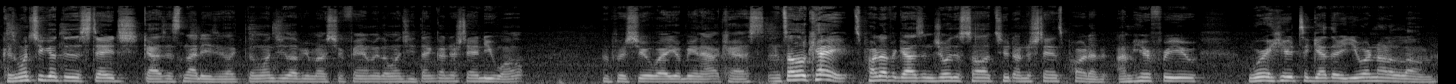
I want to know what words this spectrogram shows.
Because once you go through this stage, guys, it's not easy. Like the ones you love your most, your family, the ones you think understand you won't. They'll push you away, you'll be an outcast. And it's all okay. It's part of it, guys. Enjoy the solitude, understand it's part of it. I'm here for you. We're here together. You are not alone.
